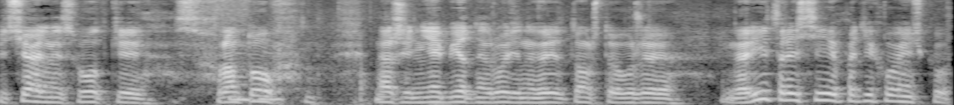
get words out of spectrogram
печальные сводки с фронтов нашей необъятной родины говорят о том, что уже горит Россия потихонечку.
